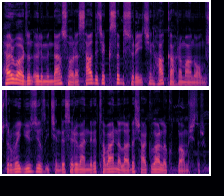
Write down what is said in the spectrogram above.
Hereward'ın ölümünden sonra sadece kısa bir süre için halk kahramanı olmuştur ve 100 yıl içinde serüvenleri tavernalarda şarkılarla kutlanmıştır.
